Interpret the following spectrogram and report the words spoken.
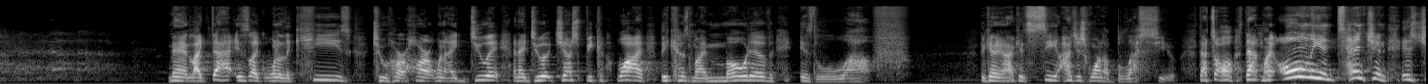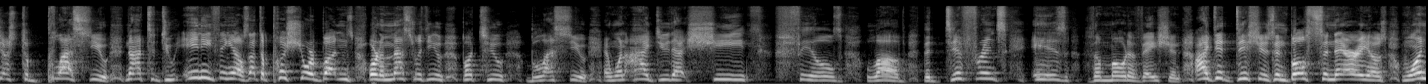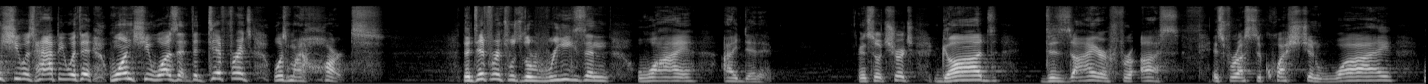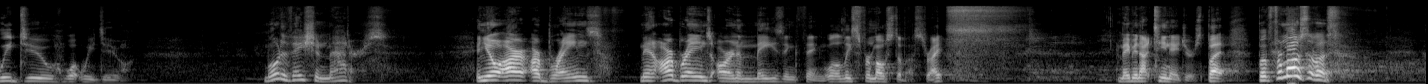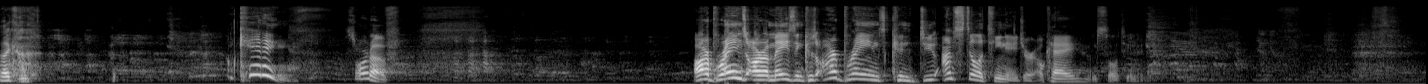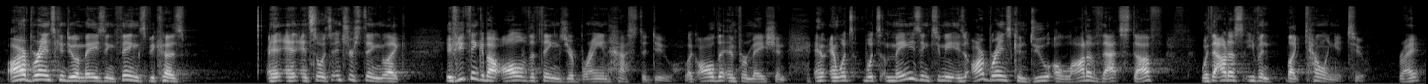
Man, like that is like one of the keys to her heart when I do it, and I do it just because, why? Because my motive is love. Because I can see, I just want to bless you. That's all, that my only intention is just to bless you, not to do anything else, not to push your buttons or to mess with you, but to bless you. And when I do that, she feels love. The difference is the motivation. I did dishes in both scenarios. One, she was happy with it, one, she wasn't. The difference was my heart. The difference was the reason why I did it. And so, church, God's desire for us is for us to question why we do what we do. Motivation matters. And you know, our, our brains, man, our brains are an amazing thing. Well, at least for most of us, right? Maybe not teenagers, but, but for most of us, like, I'm kidding, sort of. Our brains are amazing because our brains can do. I'm still a teenager, okay? I'm still a teenager. Our brains can do amazing things because, and, and, and, so it's interesting, like, if you think about all of the things your brain has to do, like all the information, and, and what's, what's amazing to me is our brains can do a lot of that stuff without us even, like, telling it to, right?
